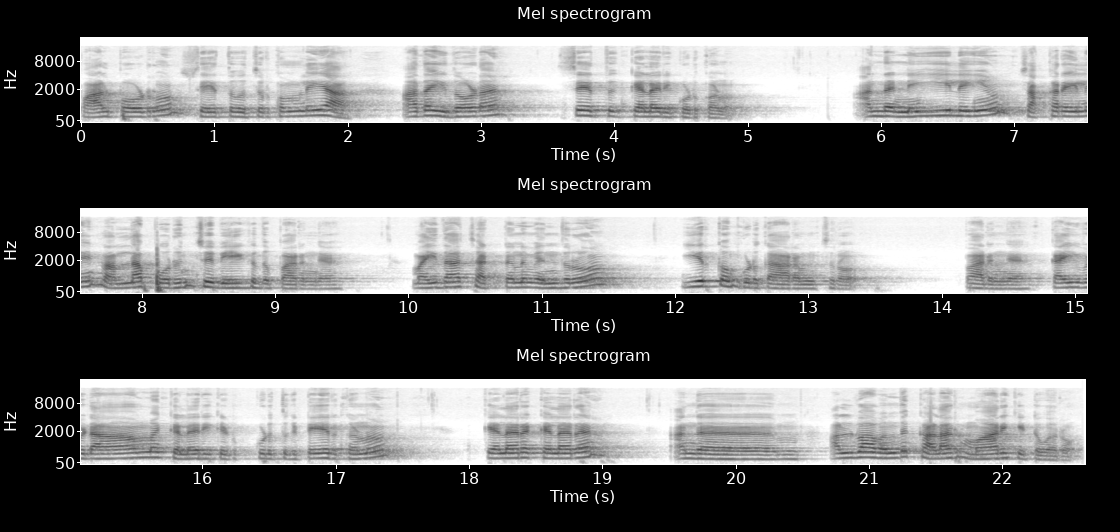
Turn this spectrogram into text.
பால் பவுடரும் சேர்த்து வச்சுருக்கோம் இல்லையா? அதை இதோட சேர்த்து கிளறி கொடுக்கணும். அந்த நெய்யிலையும் சர்க்கரையிலையும் நல்லா பொரிஞ்சு வேகுது பாருங்கள் மைதா சட்டுன்னு வெந்துடும் ஈர்க்கம் கொடுக்க ஆரம்பிச்சிரும். பாருங்கள் கைவிடாமல் கிளறி கொடுத்துக்கிட்டே இருக்கணும். கிளற கிளற அந்த அல்வா வந்து கலர் மாறிக்கிட்டு வரும்.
